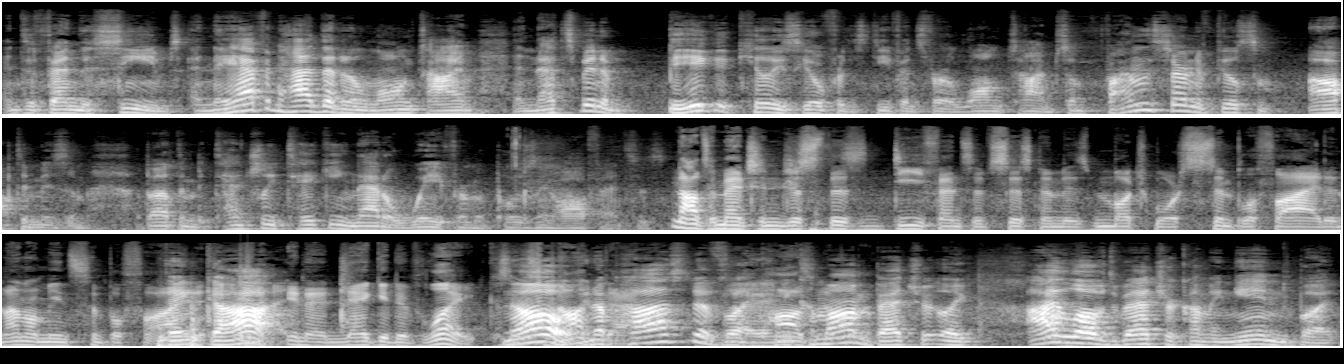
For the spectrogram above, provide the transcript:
and defend the seams, and they haven't had that in a long time, and that's been a big Achilles heel for this defense for a long time. So I'm finally starting to feel some optimism about them potentially taking that away from opposing offenses. Not to mention, just this defensive system is much more simplified, and I don't mean simplified. Thank God. in a negative light. No, in a that. positive light. I mean, come on, light. Bettcher. Like, I loved Bettcher coming in, but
